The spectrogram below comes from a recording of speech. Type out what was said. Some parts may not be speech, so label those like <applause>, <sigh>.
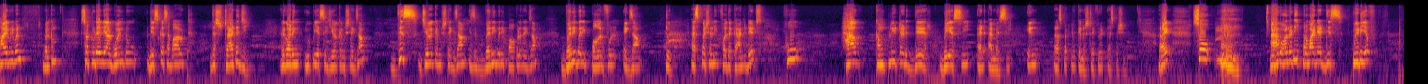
Hi everyone, welcome. So today we are going to discuss about the strategy regarding UPSC Geochemistry exam. This Geochemistry exam is a very very popular exam, very very powerful exam too, especially for the candidates who have completed their BSc and MSc in respective chemistry field especially right so <clears throat> I have already provided this PDF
